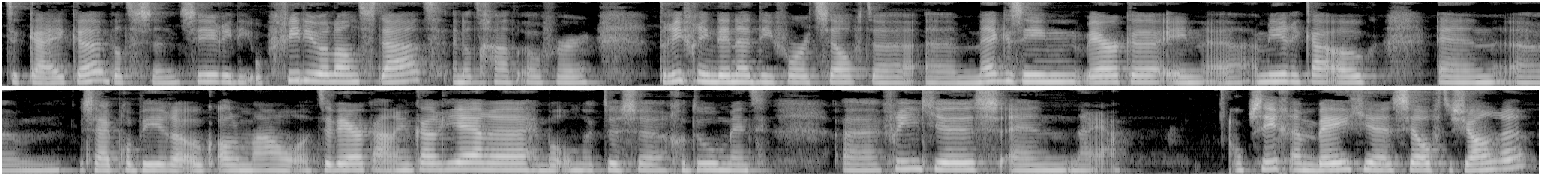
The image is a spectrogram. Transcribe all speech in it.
te kijken. Dat is een serie die op Videoland staat. En dat gaat over drie vriendinnen die voor hetzelfde uh, magazine werken, in uh, Amerika ook. En um, zij proberen ook allemaal te werken aan hun carrière. Hebben ondertussen gedoe met vriendjes. En nou ja, op zich een beetje hetzelfde genre.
